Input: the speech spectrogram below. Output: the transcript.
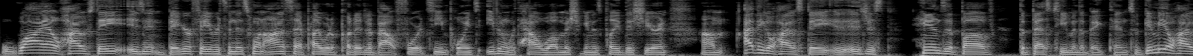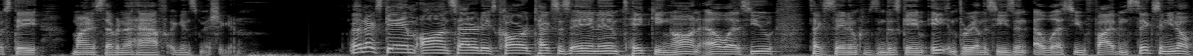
why Ohio State isn't bigger favorites in this one. Honestly, I probably would have put it about 14 points, even with how well Michigan has played this year. And um, I think Ohio State is just hands above the best team in the Big Ten. So give me Ohio State minus seven and a half against Michigan. The next game on Saturday's card, Texas A&M taking on LSU. Texas A&M comes into this game eight and three on the season. LSU five and six, and you know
